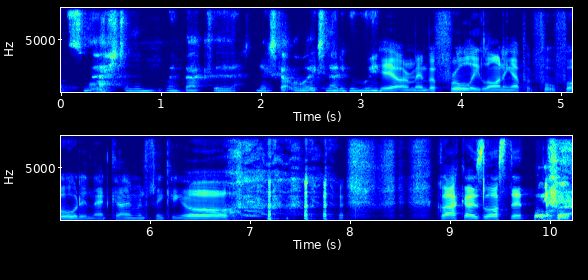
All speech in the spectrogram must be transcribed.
Got smashed and then went back the next couple of weeks and had a good win. Yeah, I remember Frawley lining up at full forward in that game and thinking, oh, Clarko's lost it.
